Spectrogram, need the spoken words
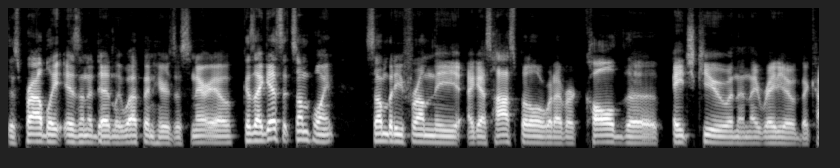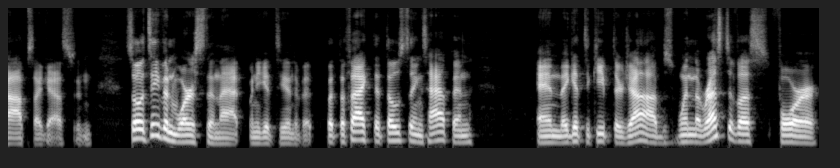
this probably isn't a deadly weapon. Here's a scenario. Because I guess at some point, somebody from the, I guess, hospital or whatever called the HQ and then they radioed the cops, I guess. And so it's even worse than that when you get to the end of it. But the fact that those things happen and they get to keep their jobs when the rest of us, for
